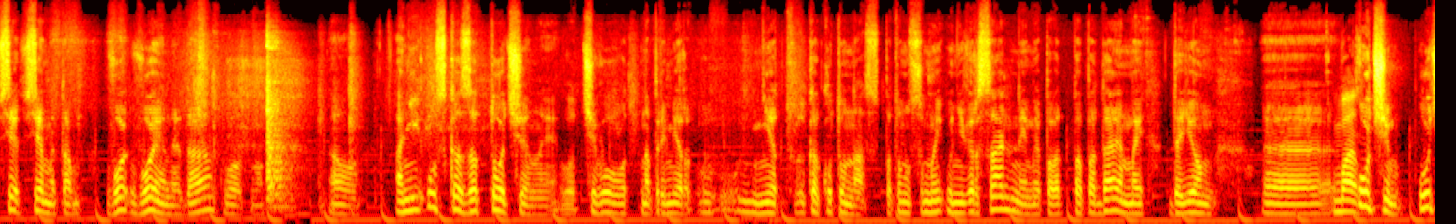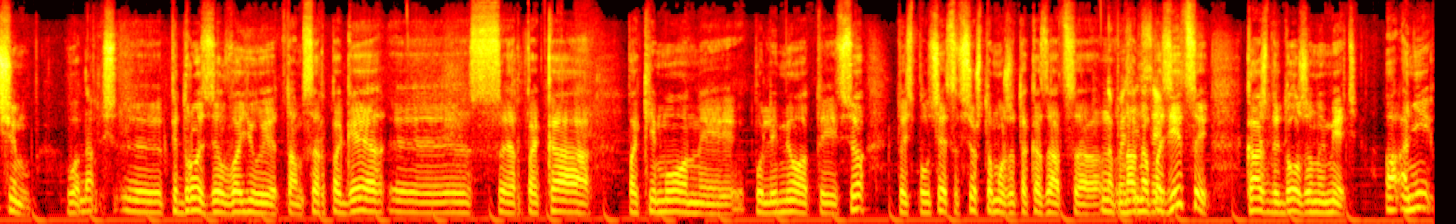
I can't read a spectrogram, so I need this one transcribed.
все, все мы там во- воины, да, вот, ну, а вот. Они узко заточены, вот, чего вот, например, у- у- нет, как вот у нас. Потому что мы универсальные, мы по- попадаем, мы даем, э, Базу. учим, учим Вот, Да. с- э, підрозділ воює там з РПГ, э, с РПК, покемоны, пулеметы и все. То есть, получается, все, что может оказаться На на, на, позиции. позиции, каждый должен уметь. А они,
